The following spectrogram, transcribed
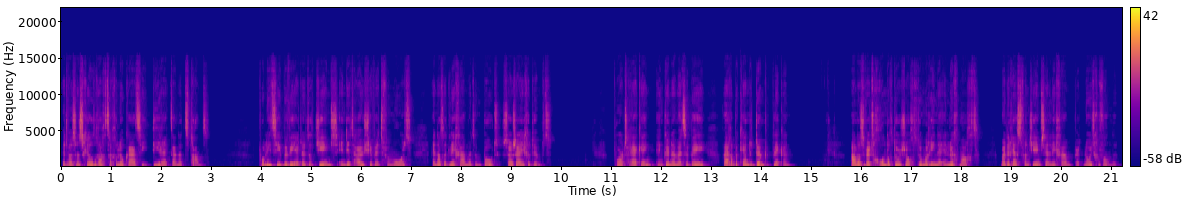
Het was een schilderachtige locatie direct aan het strand. Politie beweerde dat James in dit huisje werd vermoord en dat het lichaam met een boot zou zijn gedumpt. Port Hacking en Gunnamatta Bay waren bekende dumpplekken. Alles werd grondig doorzocht door marine en luchtmacht, maar de rest van James zijn lichaam werd nooit gevonden.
